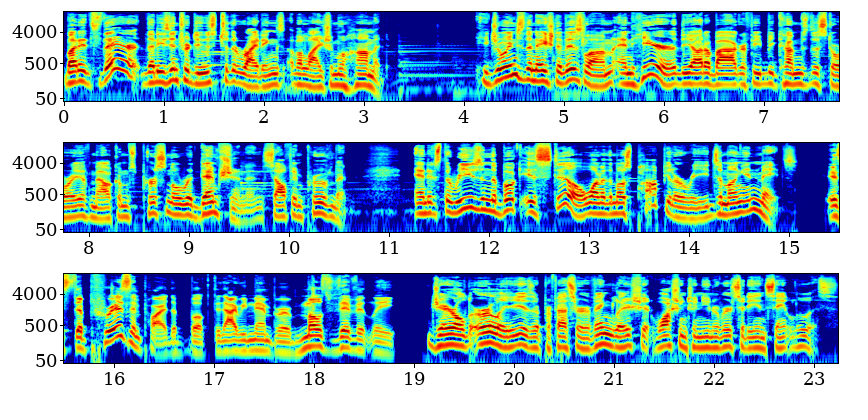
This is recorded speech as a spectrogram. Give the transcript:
but it's there that he's introduced to the writings of Elijah Muhammad. He joins the Nation of Islam, and here the autobiography becomes the story of Malcolm's personal redemption and self improvement. And it's the reason the book is still one of the most popular reads among inmates. It's the prison part of the book that I remember most vividly. Gerald Early is a professor of English at Washington University in St. Louis.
